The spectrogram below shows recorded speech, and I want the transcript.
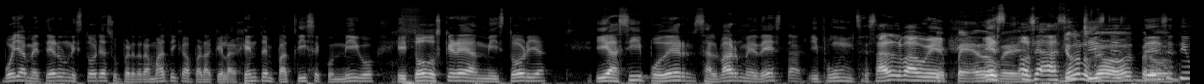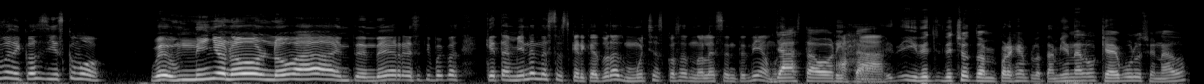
voy a meter una historia súper dramática para que la gente empatice conmigo y todos crean mi historia. Y así poder salvarme de esta. Y pum, se salva, güey. Qué pedo, güey. O sea, así chistes de ese tipo de cosas y es como Güey, un niño no, no va a entender ese tipo de cosas. Que también en nuestras caricaturas muchas cosas no las entendíamos. Ya hasta ahorita. Y de, hecho, por ejemplo, también algo que ha evolucionado.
